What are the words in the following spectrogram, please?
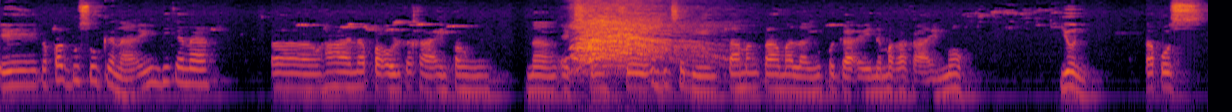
eh, kapag busog ka na, eh, hindi ka na uh, hahanap pa or kakain pang ng extra. So, ibig sabihin, tamang-tama lang yung pagkain na makakain mo. Yun. Tapos,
